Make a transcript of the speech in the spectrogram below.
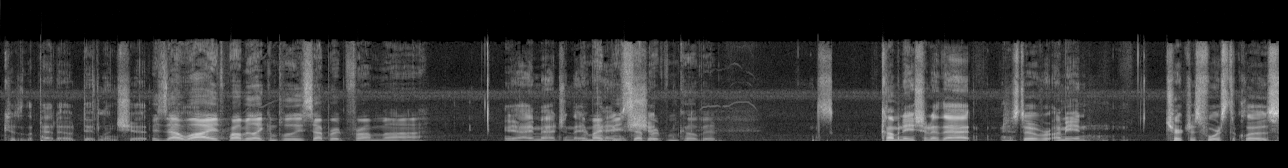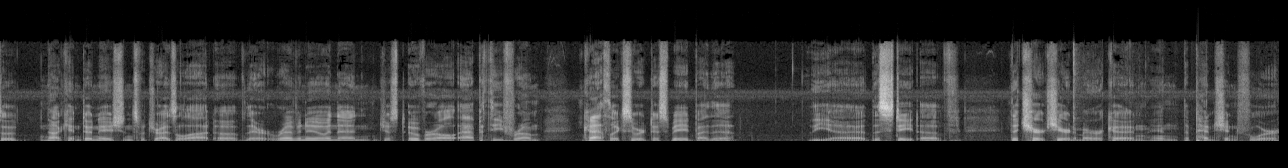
because of the pedo diddling shit. Is that why it's probably like completely separate from? Uh, Yeah, I imagine they it might be separate shit from COVID. It's combination of that, just over. I mean, churches forced to close, so not getting donations, which drives a lot of their revenue, and then just overall apathy from Catholics who are dismayed by the the uh, the state of the church here in America and, and the penchant for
